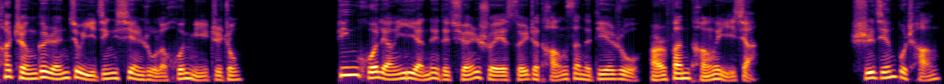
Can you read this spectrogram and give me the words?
他整个人就已经陷入了昏迷之中。冰火两仪眼内的泉水随着唐三的跌入而翻腾了一下，时间不长，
